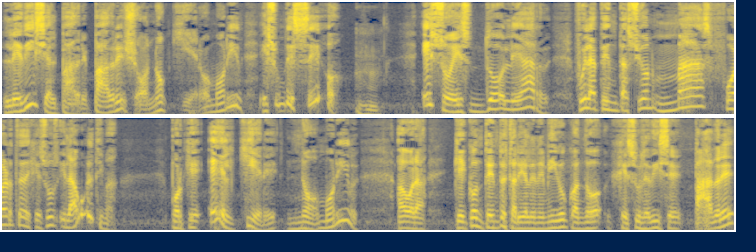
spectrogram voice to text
Le dice al padre, padre, yo no quiero morir. Es un deseo. Eso es dolear. Fue la tentación más fuerte de Jesús y la última. Porque Él quiere no morir. Ahora, qué contento estaría el enemigo cuando Jesús le dice, Padre,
